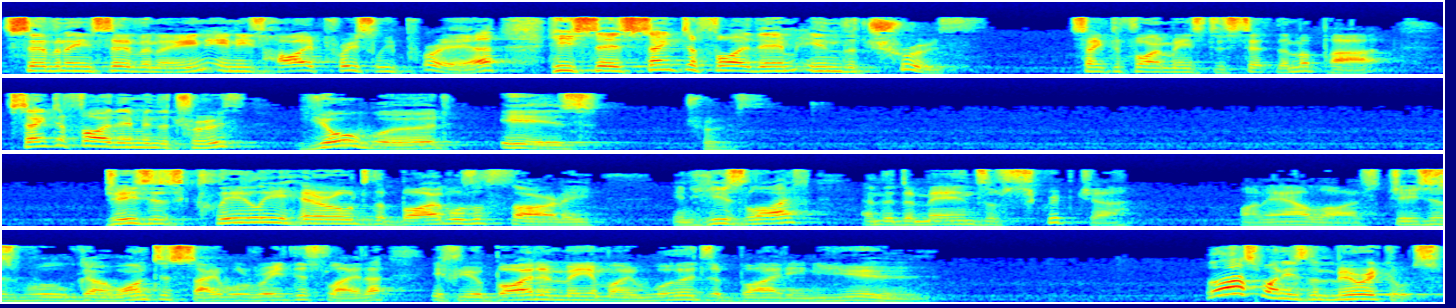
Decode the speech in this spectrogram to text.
17 17, in his high priestly prayer, he says, Sanctify them in the truth. Sanctify means to set them apart. Sanctify them in the truth. Your word is truth. Jesus clearly heralds the Bible's authority in his life and the demands of Scripture on our lives. Jesus will go on to say, we'll read this later, if you abide in me and my words abide in you. The last one is the miracles.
